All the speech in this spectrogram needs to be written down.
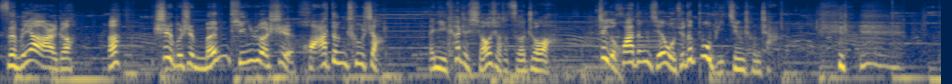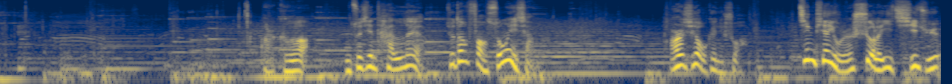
怎么样，二哥啊？是不是门庭若市，华灯初上？哎，你看这小小的泽州啊，这个花灯节，我觉得不比京城差。二哥，你最近太累了，就当放松一下嘛。而且我跟你说，今天有人设了一棋局，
